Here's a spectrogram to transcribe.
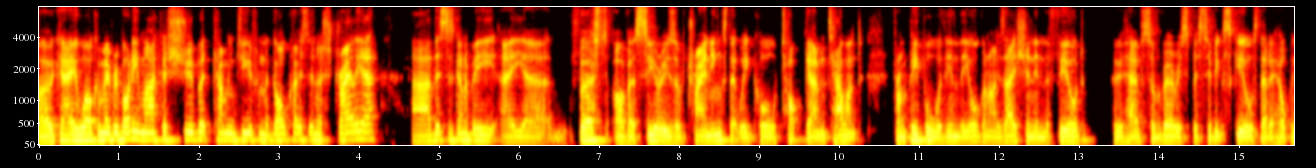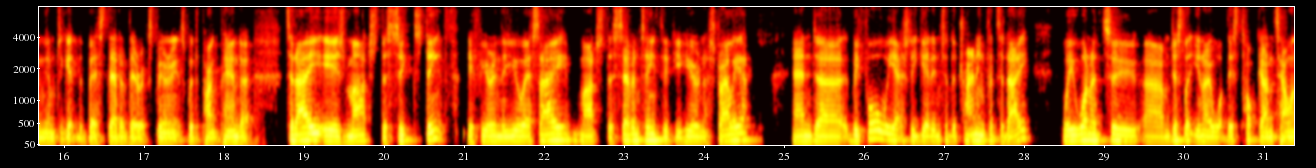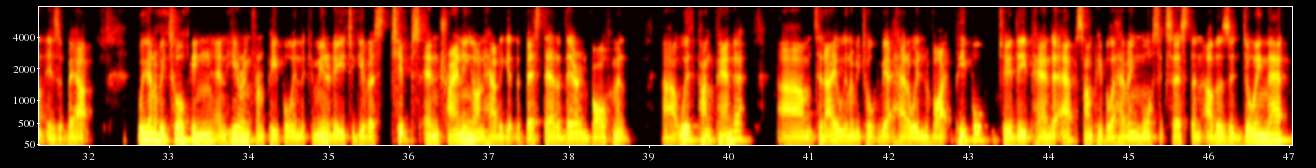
Okay, welcome everybody. Marcus Schubert coming to you from the Gold Coast in Australia. Uh, this is going to be a uh, first of a series of trainings that we call Top Gun Talent from people within the organization in the field who have some very specific skills that are helping them to get the best out of their experience with Punk Panda. Today is March the 16th if you're in the USA, March the 17th if you're here in Australia. And uh, before we actually get into the training for today, we wanted to um, just let you know what this Top Gun talent is about. We're going to be talking and hearing from people in the community to give us tips and training on how to get the best out of their involvement uh, with Punk Panda. Um, today, we're going to be talking about how to invite people to the Panda app. Some people are having more success than others in doing that.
